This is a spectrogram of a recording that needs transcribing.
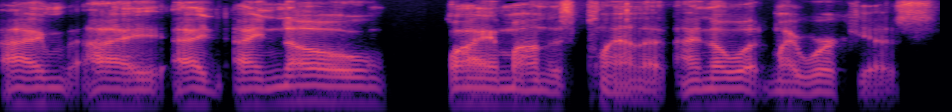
I'm I I I know why I'm on this planet. I know what my work is.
